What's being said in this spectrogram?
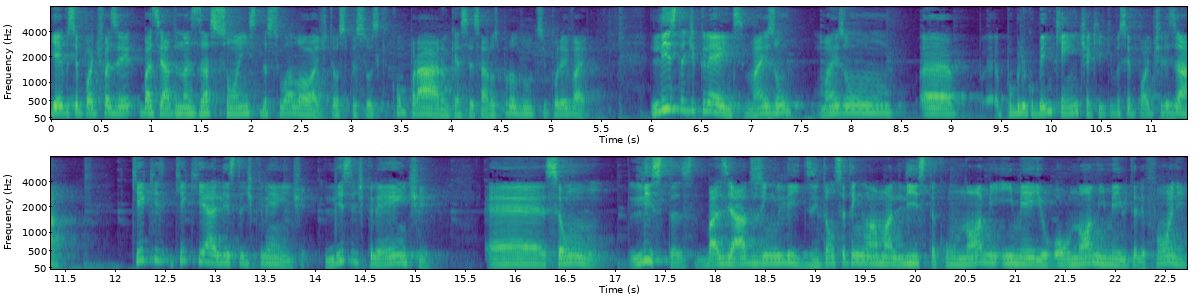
E aí você pode fazer baseado nas ações da sua loja. Então as pessoas que compraram, que acessaram os produtos e por aí vai. Lista de clientes, mais um, mais um uh, público bem quente aqui que você pode utilizar. O que, que, que é a lista de cliente? Lista de cliente é, são listas baseados em leads. Então você tem lá uma lista com nome e-mail ou nome, e-mail e telefone.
